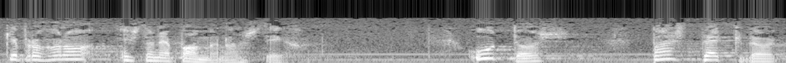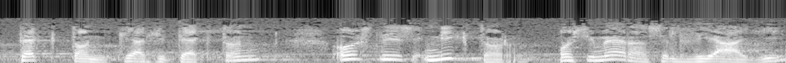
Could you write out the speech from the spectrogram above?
Και προχωρώ στον επόμενο στίχο. Ούτως πας τέκτο, τέκτον και αρχιτέκτον ως της νύκτορ ως ημέρας ελδιάγει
